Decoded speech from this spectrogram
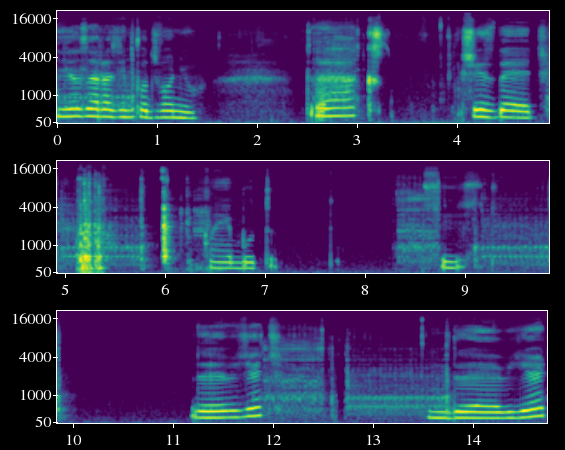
я зараз їм подзвоню. Так. 6, 9. Має бути. 6. 9. 9.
